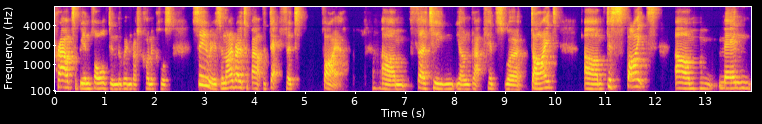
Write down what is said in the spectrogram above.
proud to be involved in the Windrush Chronicles series. And I wrote about the Deptford fire. Um, 13 young black kids were died, um, despite um, men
